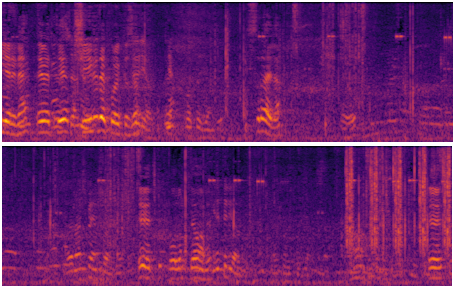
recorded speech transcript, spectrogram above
Yerine. Evet diye şiiri de koy kızım. Sırayla. Evet. Evet oğlum devam et. Getir yavrum. Evet.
